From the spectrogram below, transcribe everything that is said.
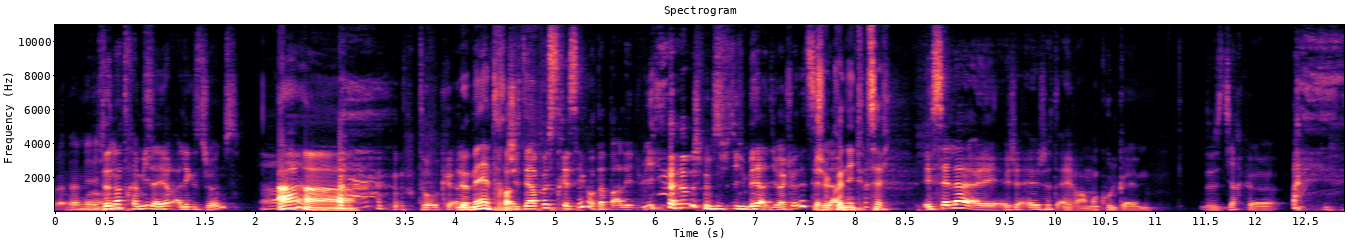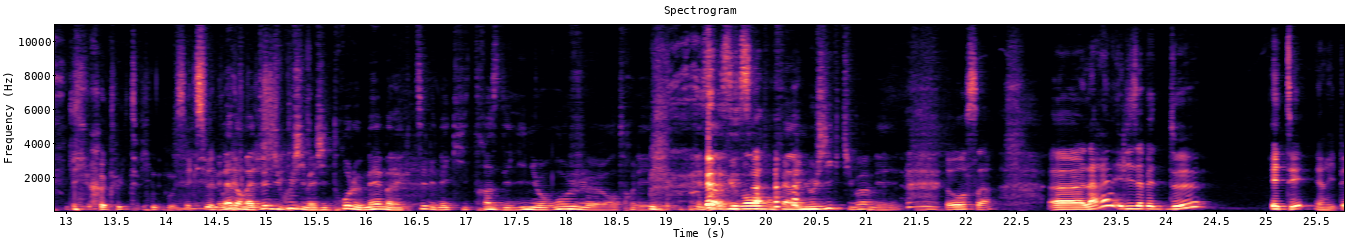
là là, mais De notre ami d'ailleurs, Alex Jones. Ah, Donc, euh, Le maître j'étais un peu stressé quand t'as parlé de lui. je me suis dit, merde, il va connaître Je celle-là. connais toute sa vie. Et celle-là, elle, est- je- je- elle est vraiment cool quand même. De se dire que les grenouilles deviennent homosexuelles. Mais là, dans ma tête, du coup, j'imagine trop le même avec tu sais, les mecs qui tracent des lignes rouges euh, entre les, les arguments pour faire une logique, tu vois. Mais C'est vraiment ça. Euh, la reine Elisabeth II était, RIP,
